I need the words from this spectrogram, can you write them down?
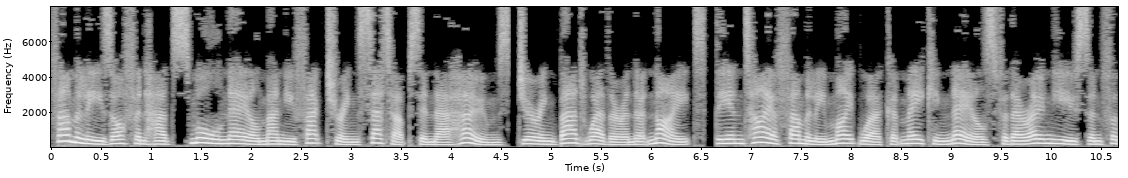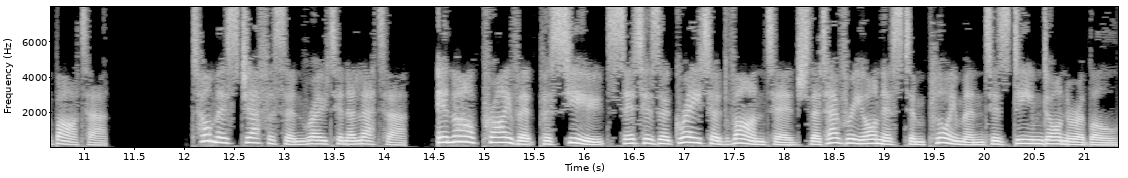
Families often had small nail manufacturing setups in their homes. During bad weather and at night, the entire family might work at making nails for their own use and for barter. Thomas Jefferson wrote in a letter, in our private pursuits it is a great advantage that every honest employment is deemed honorable.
